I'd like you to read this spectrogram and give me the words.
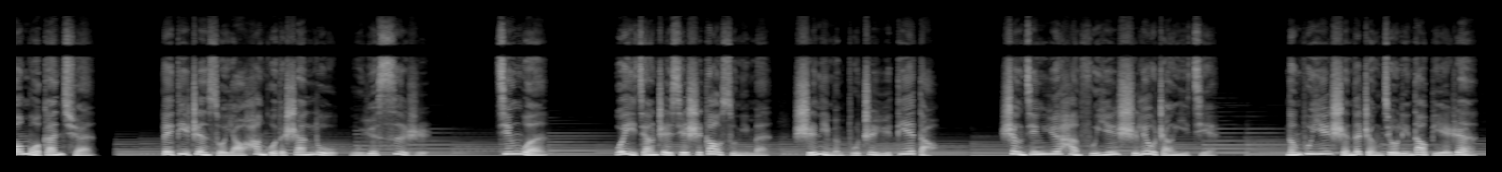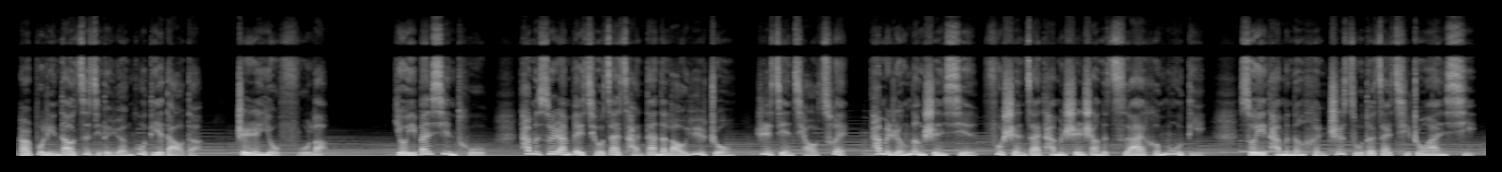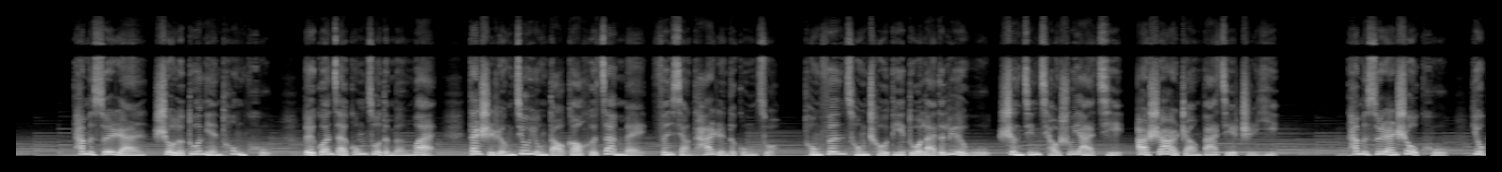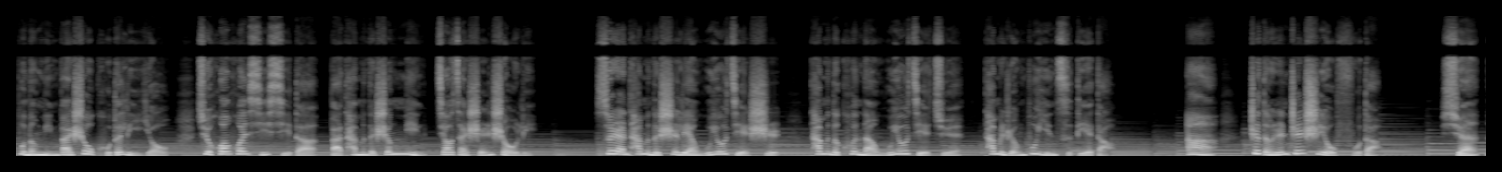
荒漠甘泉，被地震所摇撼过的山路。五月四日，经文：我已将这些事告诉你们，使你们不至于跌倒。圣经约翰福音十六章一节。能不因神的拯救临到别人而不临到自己的缘故跌倒的，这人有福了。有一般信徒，他们虽然被囚在惨淡的牢狱中，日渐憔悴，他们仍能深信父神在他们身上的慈爱和目的，所以他们能很知足的在其中安息。他们虽然受了多年痛苦，被关在工作的门外，但是仍旧用祷告和赞美分享他人的工作，同分从仇敌夺来的掠物。圣经乔书亚记二十二章八节直译。他们虽然受苦，又不能明白受苦的理由，却欢欢喜喜地把他们的生命交在神手里。虽然他们的试炼无有解释，他们的困难无有解决，他们仍不因此跌倒。啊，这等人真是有福的。选。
